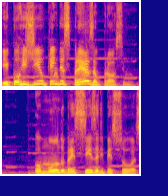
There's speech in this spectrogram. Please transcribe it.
e corrigiu quem despreza o próximo. O mundo precisa de pessoas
